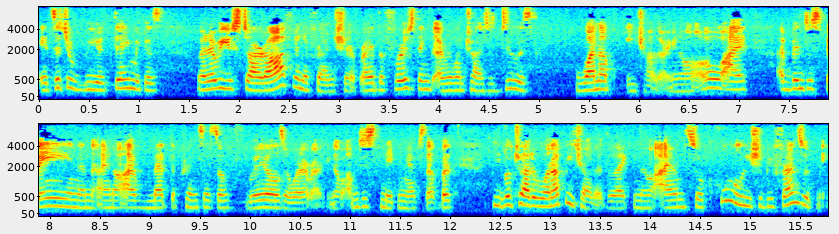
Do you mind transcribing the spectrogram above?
It's such a weird thing because whenever you start off in a friendship, right, the first thing that everyone tries to do is one up each other. You know, oh, I I've been to Spain and I know I've met the Princess of Wales or whatever. You know, I'm just making up stuff, but people try to one up each other. They're like, you know, I am so cool. You should be friends with me.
